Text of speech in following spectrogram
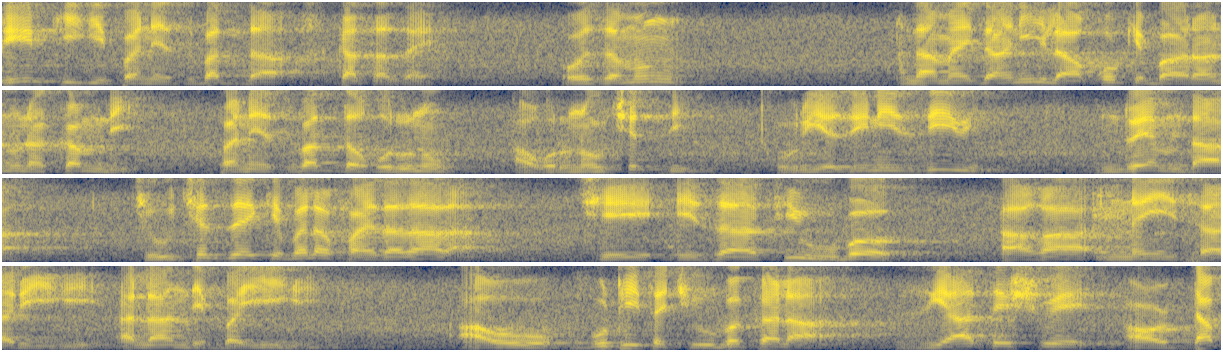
ډیر کیږي په نسبت د ښکته ځای او زمونږ د میدانی علاقو کې بارانونه کم دي په نسبت د غرونو او غرونو اوچت دي وریځې نږدې وي دویم دا چې اوچت ځای کې بل فائدہ دا ده چې اضافي وب اغا نه ساریږي الاندې بېږي او بوټي ته چې وب کلا زیات شوي او ډب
